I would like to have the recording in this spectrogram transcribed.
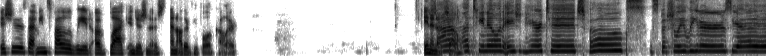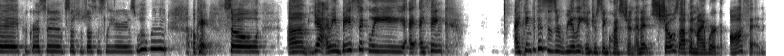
issues, that means follow the lead of Black, Indigenous, and other people of color. In a Shout nutshell. out Latino and Asian heritage folks, especially leaders. Yay, progressive social justice leaders. Woo woo. Okay, so um, yeah, I mean, basically, I, I think I think this is a really interesting question, and it shows up in my work often.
